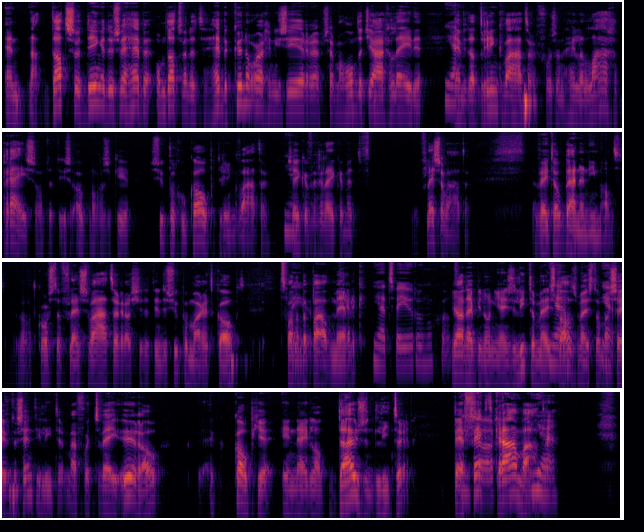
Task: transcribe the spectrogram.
En nou, dat soort dingen, dus we hebben, omdat we het hebben kunnen organiseren, zeg maar 100 jaar geleden, Ja. en we dat drinkwater voor zo'n hele lage prijs, want het is ook nog eens een keer super goedkoop drinkwater, Ja. zeker vergeleken met flessenwater. Dat weet ook bijna niemand. Wat kost een fles water als je het in de supermarkt koopt van een bepaald merk? Ja, 2 euro nog wat. Ja, dan heb je nog niet eens een liter meestal. Ja. Dat is meestal maar Ja. 70 centiliter. Maar voor 2 euro koop je in Nederland 1000 liter perfect Bizar. kraanwater. Ja.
